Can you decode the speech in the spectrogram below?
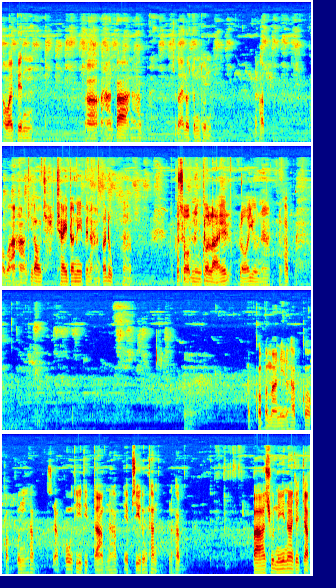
เอาไว้เป็นอาอาหารปลานะครับ จะได้ลดต้นทุนนะครับ เพราะว่าอาหารที่เราใช้ตอนนี้เป็นอาหารปลาดุกนะครับกระสอบหนึ่งก็หลายร้อยอยู่นะนะครับครับก็ประมาณนี้นะครับ ก็ขอบคุณครับสำหรับผู้ที่ติดตามนะครับ FC ทุกท่านนะครับ ปลาชุดนี้น่าจะจับ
